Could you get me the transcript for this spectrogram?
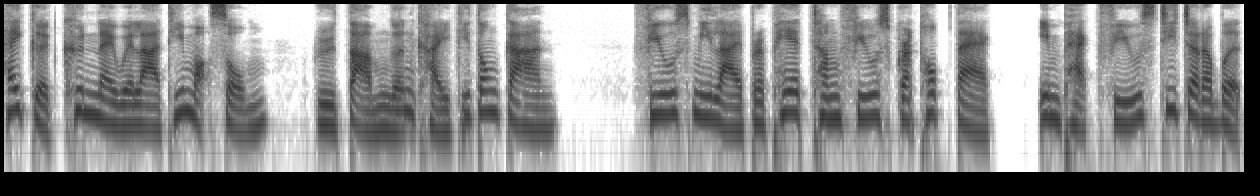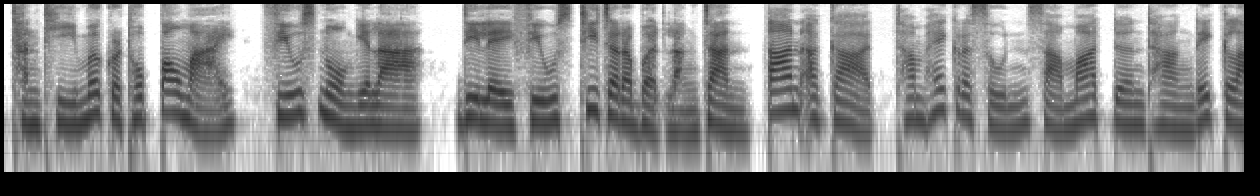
ให้เกิดขึ้นในเวลาที่เหมาะสม หรือตามเงื่อนไขที่ต้องการฟิวส์มีหลายประเภททั้งฟิวส์กระทบแตก Impact Fuse ที่จะระเบิดทันทีเมื่อกระทบเป้าหมาย Fuse หน่วงเวลา Delay Fuse ที่จะระเบิดหลังจันต้านอากาศทำให้กระสุนสามารถเดินทางได้ไกล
